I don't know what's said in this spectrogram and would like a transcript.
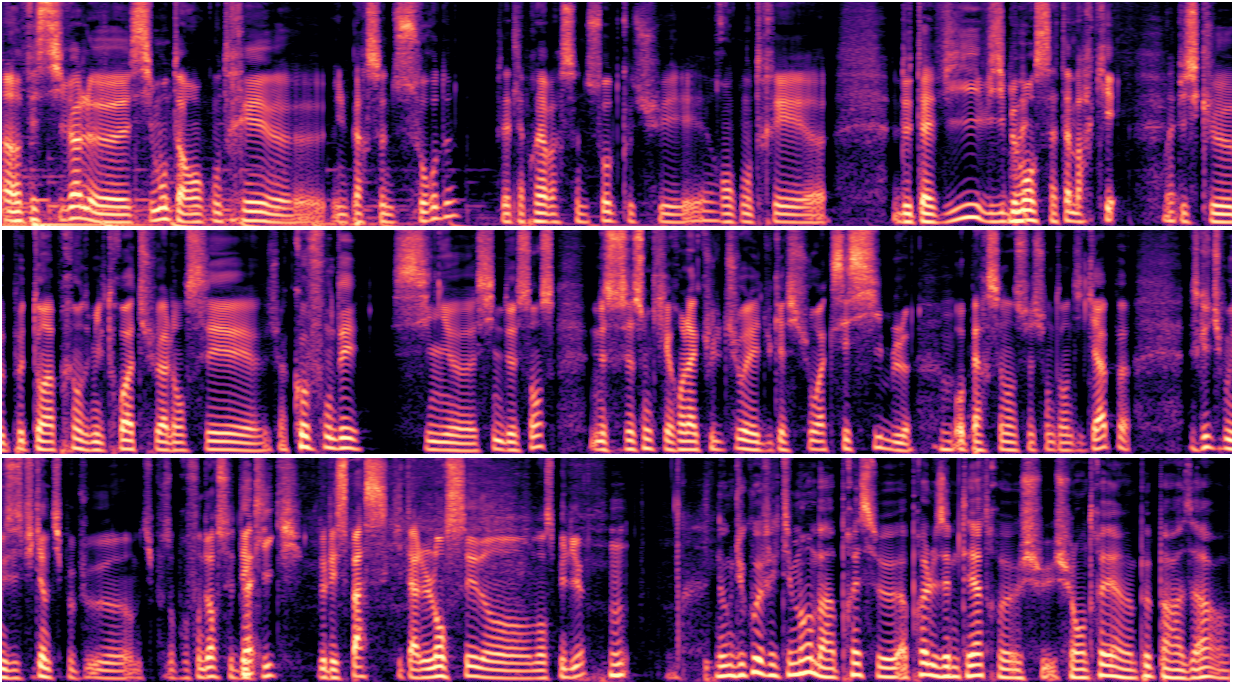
À un festival, euh, Simon, tu as rencontré euh, une personne sourde, peut-être la première personne sourde que tu aies rencontrée euh, de ta vie. Visiblement, ça t'a marqué, puisque peu de temps après, en 2003, tu as lancé, tu as cofondé Signe, euh, signe de sens, une association qui rend la culture et l'éducation accessible mm. aux personnes en situation de handicap. Est-ce que tu peux nous expliquer un petit peu plus, un petit peu en profondeur ce déclic de l'espace qui t'a lancé dans, dans, ce milieu? Mm. Donc du coup, effectivement, bah, après, ce, après le Zem Théâtre, euh, je suis, je suis entré un peu par hasard, euh,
